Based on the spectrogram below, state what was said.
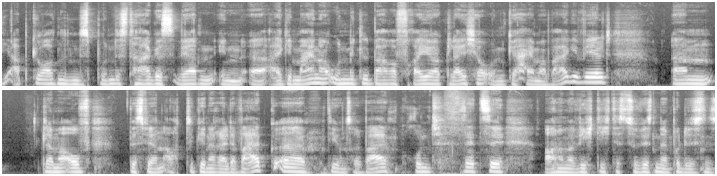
die Abgeordneten des Bundestages werden in äh, allgemeiner, unmittelbarer, freier, gleicher und geheimer Wahl gewählt. Ähm, Klammer auf, das wären auch generell der Wahl, äh, die unsere Wahlgrundsätze. Auch nochmal wichtig, das zu wissen beim politischen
